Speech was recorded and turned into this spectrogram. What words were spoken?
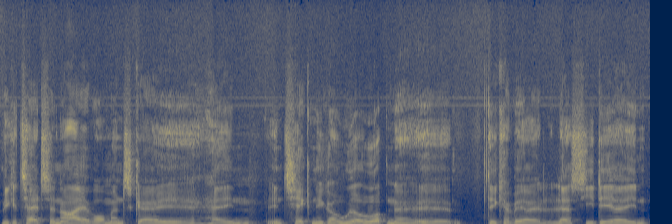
vi kan tage et scenarie, hvor man skal øh, have en, en tekniker ud og åbne. Øh, det kan være, lad os sige, det er en,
